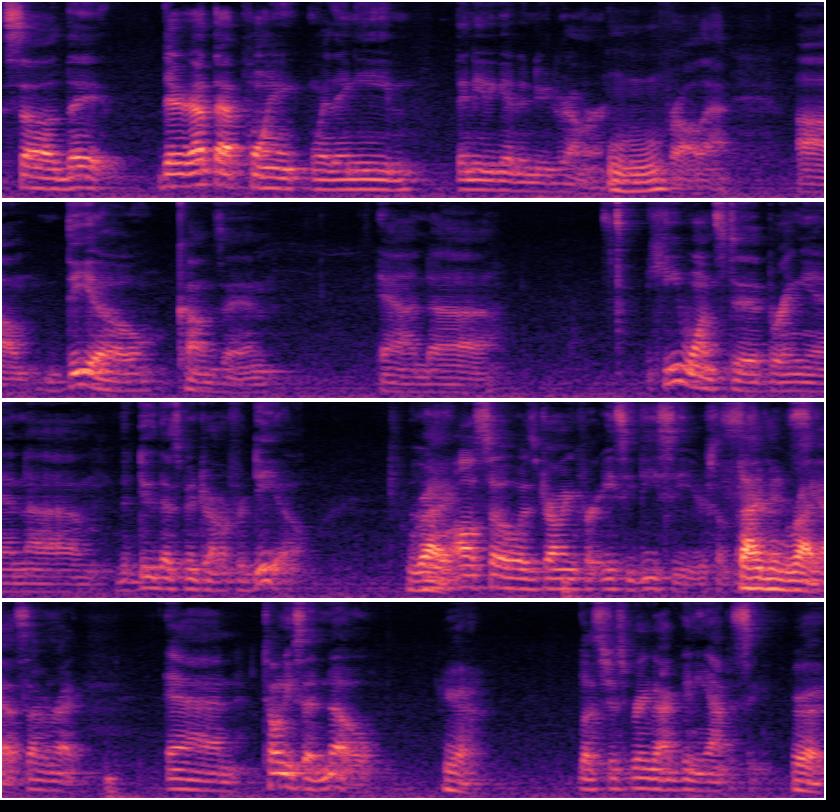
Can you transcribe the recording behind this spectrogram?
so they they're at that point where they need they need to get a new drummer Mhm. for all that. Um, Dio comes in and uh, he wants to bring in um, the dude that's been drumming for Dio. who Right. also was drumming for ACDC or something. Simon like. Wright. Yeah, Simon Wright. And Tony said no. Yeah. Let's just bring back Vinny Appice. Right.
